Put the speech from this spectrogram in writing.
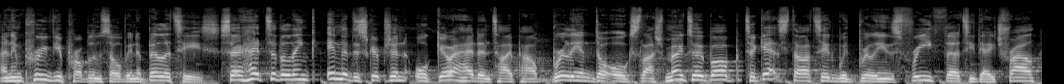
and improve your problem solving abilities. So head to the link in the description or go ahead and type out brilliant.org slash motobob to get started with Brilliant's free 30 day trial.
